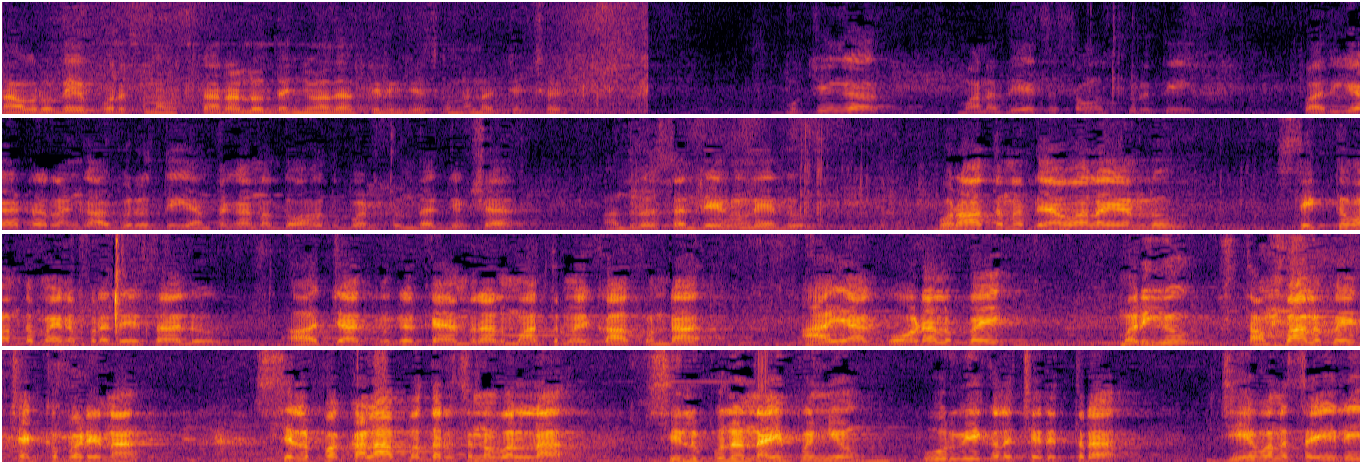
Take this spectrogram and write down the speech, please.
నా హృదయపూర్వక నమస్కారాలు ధన్యవాదాలు తెలియజేసుకున్నాను అధ్యక్ష. ముఖ్యంగా మన దేశ సంస్కృతి పర్యాటక రంగ అభివృద్ధి ఎంతగానో దోహదపడుతుంది అధ్యక్ష. అందులో సందేహం లేదు. పురాతన దేవాలయాలు శక్తివంతమైన ప్రదేశాలు ఆధ్యాత్మిక కేంద్రాలు మాత్రమే కాకుండా ఆయా గోడలపై మరియు స్తంభాలపై చెక్కబడిన శిల్ప కళా ప్రదర్శన వల్ల శిల్పుల నైపుణ్యం పూర్వీకుల చరిత్ర జీవన శైలి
